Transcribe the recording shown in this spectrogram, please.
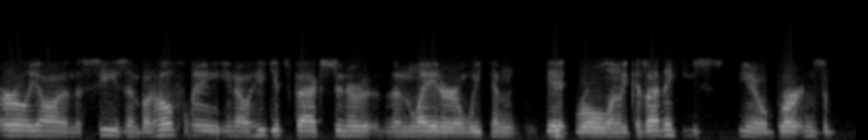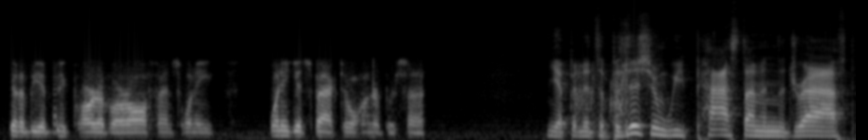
early on in the season. But hopefully, you know, he gets back sooner than later, and we can get rolling because I think he's, you know, Burton's going to be a big part of our offense when he when he gets back to 100 percent. Yep, and it's a position we passed on in the draft.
